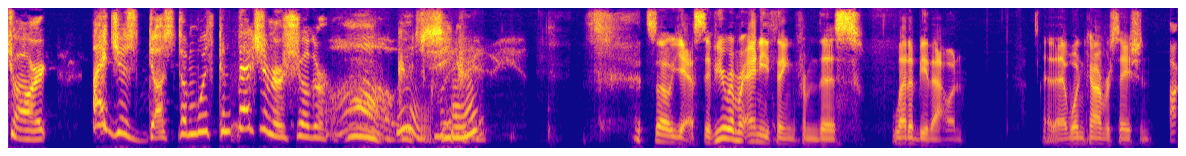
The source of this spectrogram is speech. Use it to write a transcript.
tart, I just dust them with confectioner's sugar. Oh, good secret. So yes, if you remember anything from this, let it be that one, Uh, that one conversation, I-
